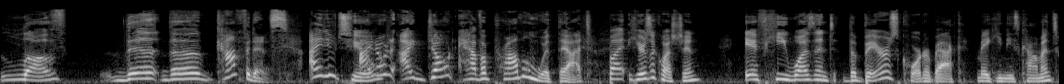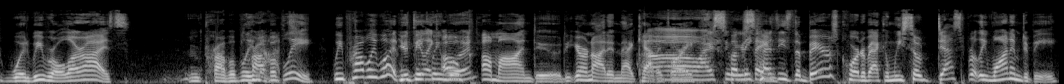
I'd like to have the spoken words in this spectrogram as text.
love the the confidence. I do too. I don't I don't have a problem with that. But here's a question: If he wasn't the Bears quarterback making these comments, would we roll our eyes? Mm, probably not. Probably. We probably would. You We'd be think like, we oh, would? come on, dude. You're not in that category. Oh, I see But you're because saying. he's the Bears quarterback and we so desperately want him to be,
